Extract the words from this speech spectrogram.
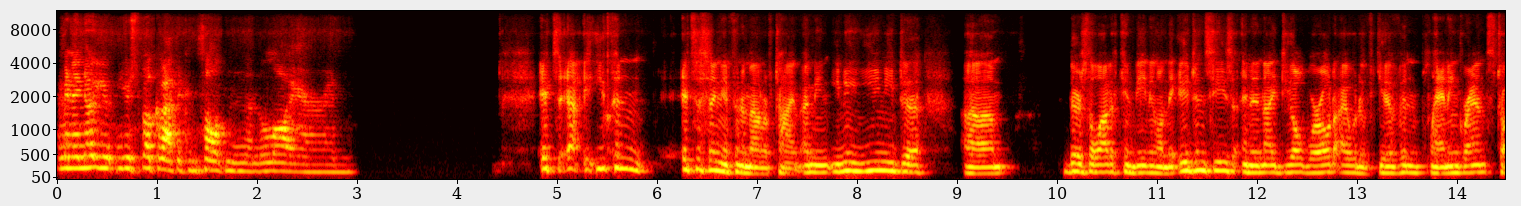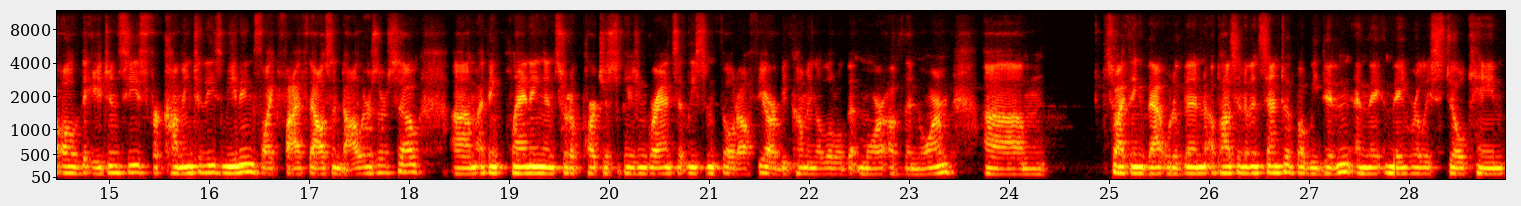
I mean, I know you, you spoke about the consultant and the lawyer and, It's, uh, you can, it's a significant amount of time. I mean, you need, you need to, um, there's a lot of convening on the agencies. In an ideal world, I would have given planning grants to all of the agencies for coming to these meetings, like $5,000 or so. Um, I think planning and sort of participation grants, at least in Philadelphia, are becoming a little bit more of the norm. Um, so I think that would have been a positive incentive, but we didn't, and they, and they really still came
